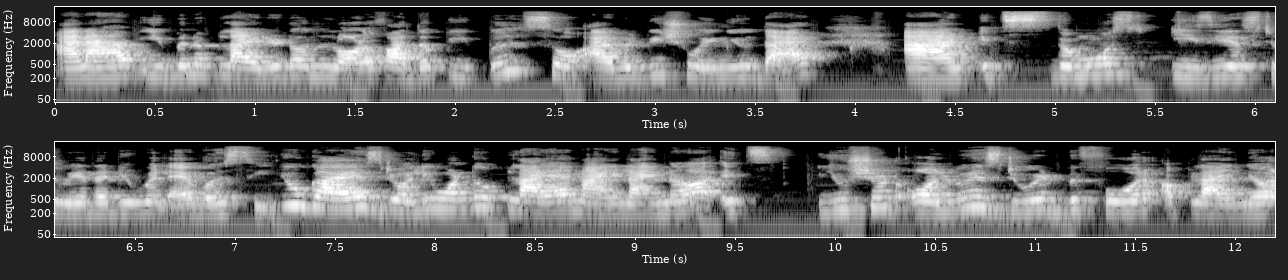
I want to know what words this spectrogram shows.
and I have even applied it on a lot of other people. So I will be showing you that and it's the most easiest way that you will ever see. You guys really want to apply an eyeliner, it's you should always do it before applying your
